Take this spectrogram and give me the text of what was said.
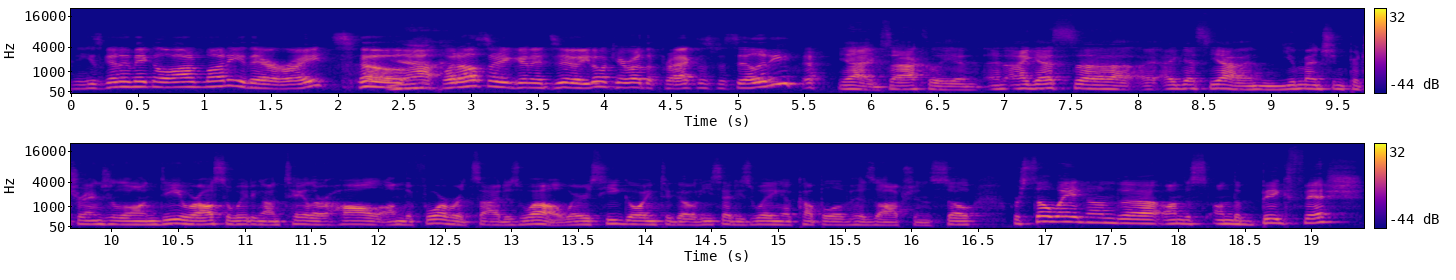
he's going to make a lot of money there, right? So, Yeah. what else are you going to do? You don't care about the practice facility? Yeah, exactly, and and I guess uh, I, I guess yeah, and you mentioned Pietrangelo on D. We're also waiting on Taylor Hall on the forward side as well. Where is he going to go? He said he's weighing a couple of his options, so we're still waiting on the on the on the big fish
